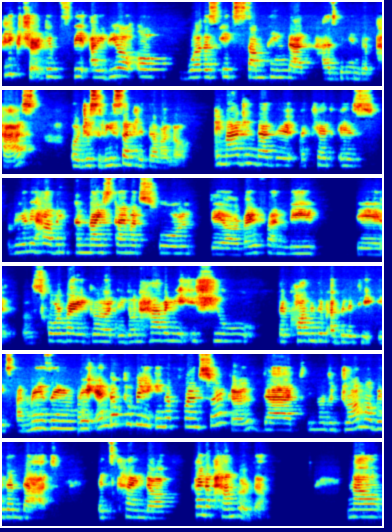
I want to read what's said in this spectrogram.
picture gives the idea of was it something that has been in the past or just recently developed? Imagine that the, the kid is really having a nice time at school, they are very friendly, they score very good, they don't have any issue the cognitive ability is amazing. They end up to be in a friend circle that, you know, the drama within that, it's kind of kind of hampered them. Now,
